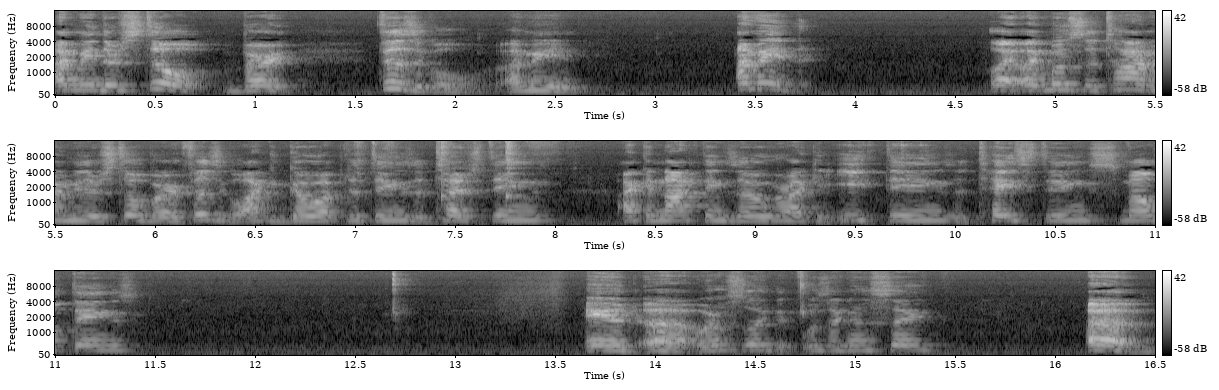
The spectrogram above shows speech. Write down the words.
I mean, they're still very physical. I mean, I mean, like, like most of the time, I mean, they're still very physical. I could go up to things and touch things. I can knock things over. I can eat things, taste things, smell things. And uh, what else was I, was I gonna say? Um,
